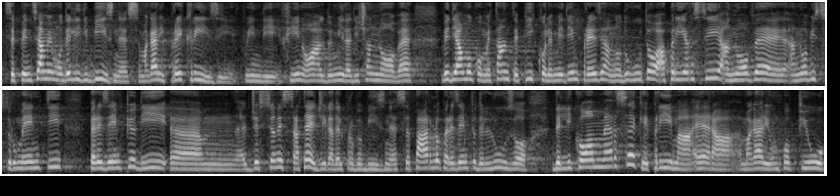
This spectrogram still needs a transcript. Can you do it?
se pensiamo ai modelli di business, magari pre-crisi, quindi fino al 2019, vediamo come tante piccole e medie imprese hanno dovuto aprirsi a, nuove, a nuovi strumenti per esempio di ehm, gestione strategica del proprio business. Parlo per esempio dell'uso dell'e-commerce che prima era magari un po' più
